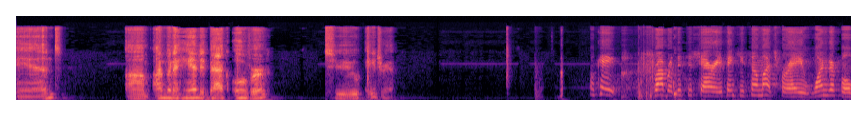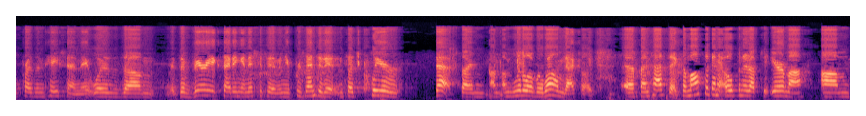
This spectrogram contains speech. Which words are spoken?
And um, I'm going to hand it back over to Adrian. Okay, Robert, this is Sherry. Thank you so much for a wonderful presentation. It was um, it's a very exciting initiative, and you presented it in such clear steps. I'm, I'm, I'm a little overwhelmed, actually. Uh, fantastic. So I'm also going to open it up to Irma. Um,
